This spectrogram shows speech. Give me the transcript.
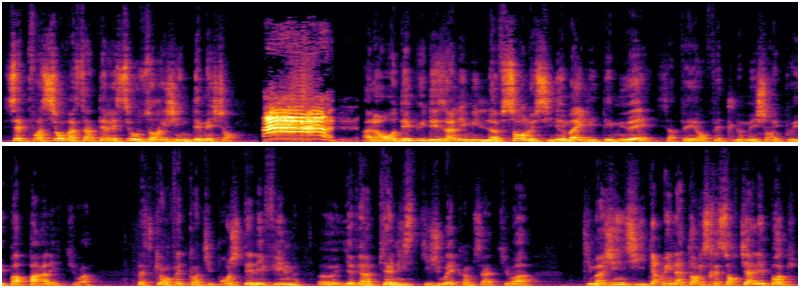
Cette fois-ci, on va s'intéresser aux origines des méchants. Alors, au début des années 1900, le cinéma, il était muet. Ça fait, en fait, le méchant, il pouvait pas parler, tu vois. Parce qu'en fait, quand il projetait les films, euh, il y avait un pianiste qui jouait comme ça, tu vois. T'imagines si Terminator, il serait sorti à l'époque?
